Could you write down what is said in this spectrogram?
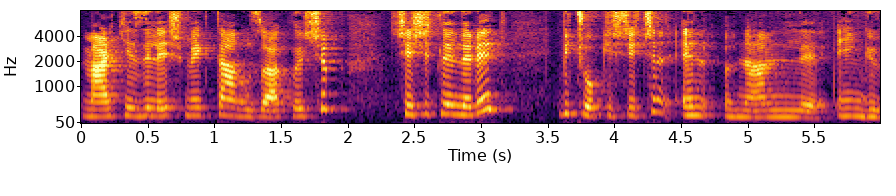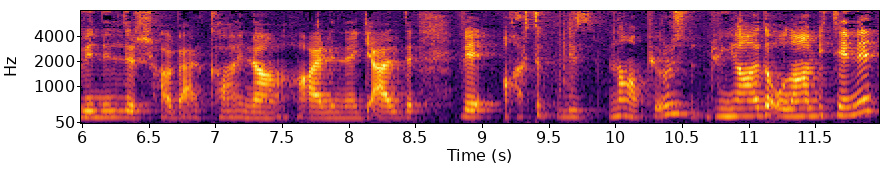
merkezileşmekten uzaklaşıp çeşitlenerek birçok kişi için en önemli, en güvenilir haber kaynağı haline geldi. Ve artık biz ne yapıyoruz? Dünyada olan biteni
